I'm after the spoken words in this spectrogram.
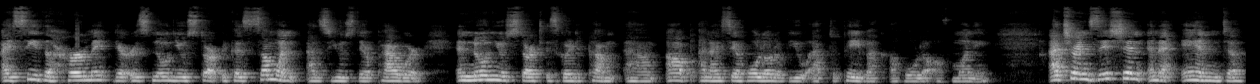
I see the hermit. There is no new start because someone has used their power and no new start is going to come um, up. And I see a whole lot of you have to pay back a whole lot of money. A transition and an end.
